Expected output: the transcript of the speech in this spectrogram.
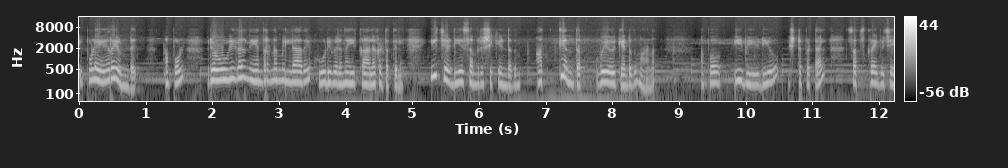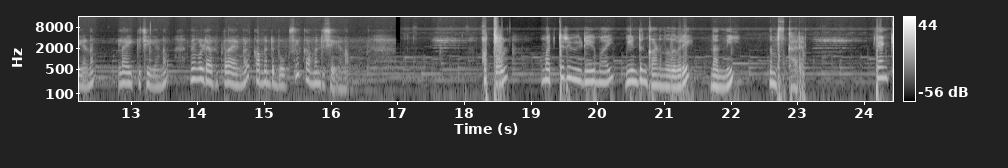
ഇപ്പോൾ ഏറെയുണ്ട്. അപ്പോൾ രോഗികൾ നിയന്ത്രണമില്ലാതെ കൂടി വരുന്ന ഈ കാലഘട്ടത്തിൽ ഈ ചെടിയെ സംരക്ഷിക്കേണ്ടതും അത്യന്തം ഉപയോഗിക്കേണ്ടതുമാണ്. അപ്പോൾ ഈ വീഡിയോ ഇഷ്ടപ്പെട്ടാൽ സബ്സ്ക്രൈബ് ചെയ്യണം ലൈക്ക് ചെയ്യണം. നിങ്ങളുടെ അഭിപ്രായങ്ങൾ കമന്റ് ബോക്സിൽ കമന്റ് ചെയ്യണം. അപ്പോൾ മറ്റൊരു വീഡിയോയുമായി വീണ്ടും കാണുന്നതുവരെ നന്ദി നമസ്കാരം. താങ്ക്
